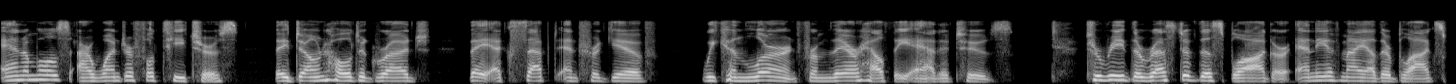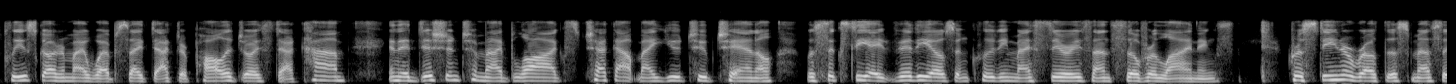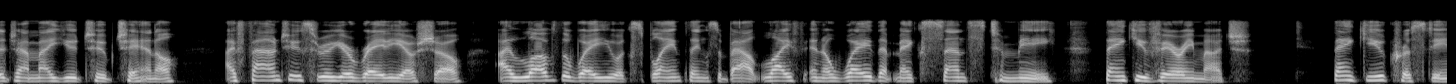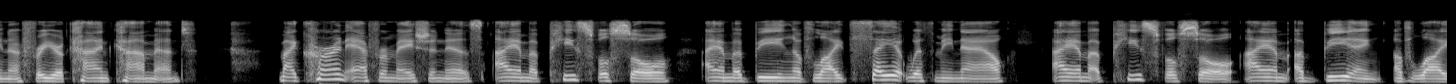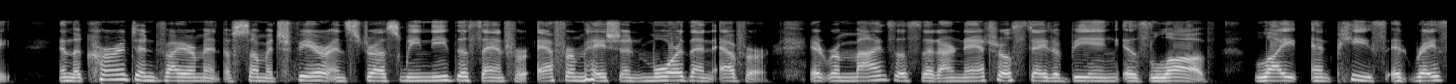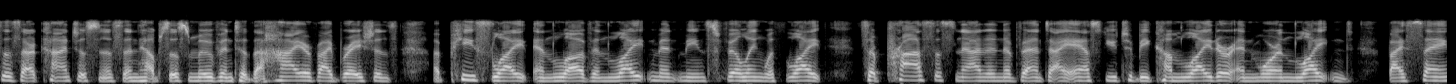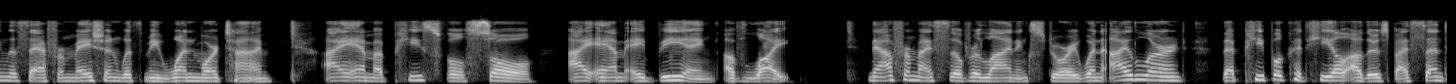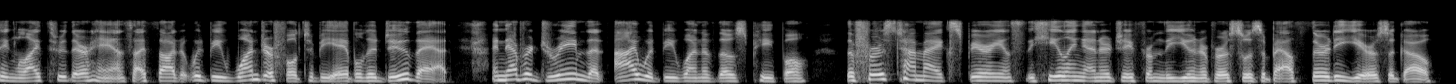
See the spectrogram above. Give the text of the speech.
Animals are wonderful teachers. They don't hold a grudge, they accept and forgive. We can learn from their healthy attitudes. To read the rest of this blog or any of my other blogs, please go to my website, drpaulajoyce.com. In addition to my blogs, check out my YouTube channel with 68 videos, including my series on silver linings. Christina wrote this message on my YouTube channel. I found you through your radio show. I love the way you explain things about life in a way that makes sense to me. Thank you very much. Thank you, Christina, for your kind comment. My current affirmation is I am a peaceful soul. I am a being of light. Say it with me now. I am a peaceful soul. I am a being of light. In the current environment of so much fear and stress, we need this affirmation more than ever. It reminds us that our natural state of being is love, light, and peace. It raises our consciousness and helps us move into the higher vibrations of peace, light, and love. Enlightenment means filling with light. It's a process, not an event. I ask you to become lighter and more enlightened by saying this affirmation with me one more time. I am a peaceful soul. I am a being of light. Now for my silver lining story. When I learned that people could heal others by sending light through their hands, I thought it would be wonderful to be able to do that. I never dreamed that I would be one of those people. The first time I experienced the healing energy from the universe was about 30 years ago.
